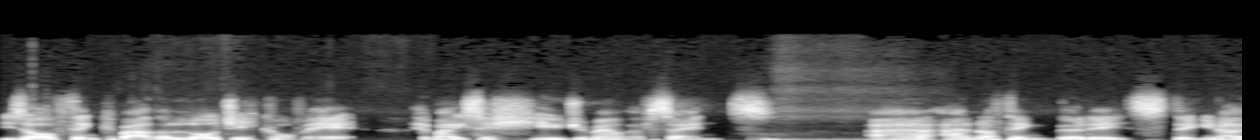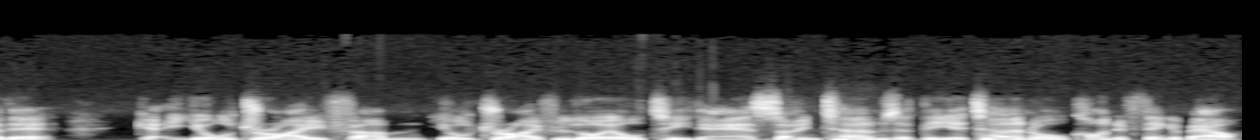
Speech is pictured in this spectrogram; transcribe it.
you sort of think about the logic of it, it makes a huge amount of sense. Uh, and I think that it's that you know that you'll drive um, you'll drive loyalty there. So in terms of the eternal kind of thing about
